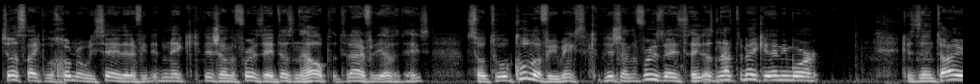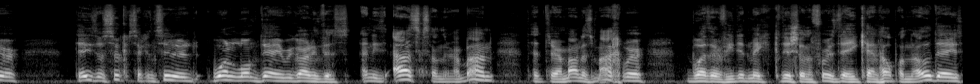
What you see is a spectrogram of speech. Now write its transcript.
just like L'chumra, we say that if he didn't make a condition on the first day, it doesn't help Tanai for the other days. So to L'kula, if he makes the condition on the first day, so he doesn't have to make it anymore, because the entire days of Sukkot are considered one long day regarding this. And he asks on the Ramban that the Ramban is machmer, whether if he did make a condition on the first day, he can't help on the other days,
